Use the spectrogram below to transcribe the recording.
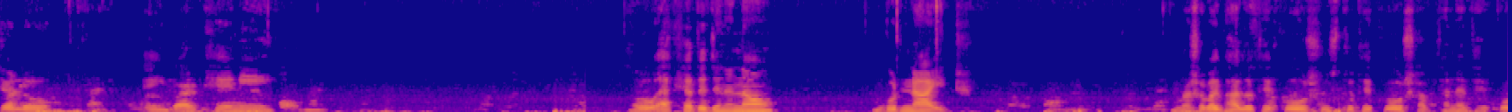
চলো এইবার খেয়ে নিই ও, একসাথে জেনে নাও। গুড নাইট। তোমরা সবাই ভালো থেকো, সুস্থ থেকো, সাবধানে থেকো।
